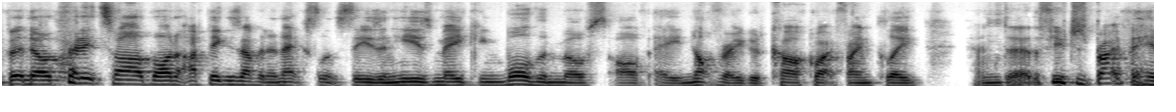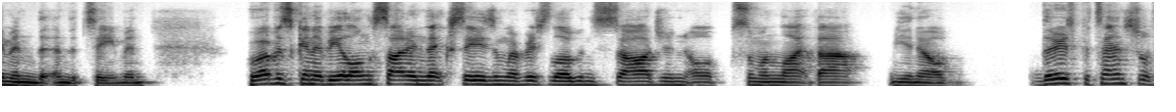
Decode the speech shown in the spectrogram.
but no, credit to Albon. I think he's having an excellent season. He is making more than most of a not very good car, quite frankly. And uh, the future's bright for him and the, and the team. And whoever's going to be alongside him next season, whether it's Logan Sargeant or someone like that, you know, there is potential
